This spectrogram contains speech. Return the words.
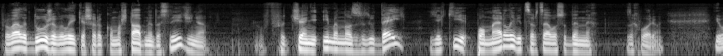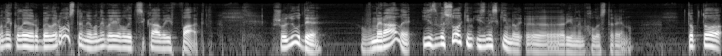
провели дуже велике широкомасштабне дослідження вчені іменно з людей, які померли від серцево-судинних захворювань. І вони, коли робили розтини, вони виявили цікавий факт, що люди вмирали і з високим, і з низьким е, рівнем холестерину. Тобто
